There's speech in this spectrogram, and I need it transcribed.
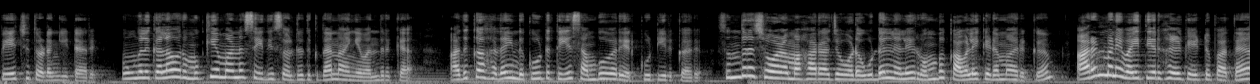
பேச்சு தொடங்கிட்டாரு. உங்களுக்கெல்லாம் ஒரு முக்கியமான செய்தி சொல்றதுக்கு தான் நான் இங்க வந்திருக்கேன். அதுக்காக தான் இந்த கூட்டத்தையே சம்புவரையர் கூட்டியிருக்காரு சுந்தர சோழ மகாராஜாவோட உடல்நிலை ரொம்ப கவலைக்கிடமா இருக்கு. அரண்மனை வைத்தியர்கள் கேட்டு பார்த்தேன்.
